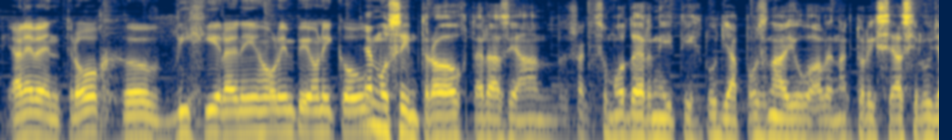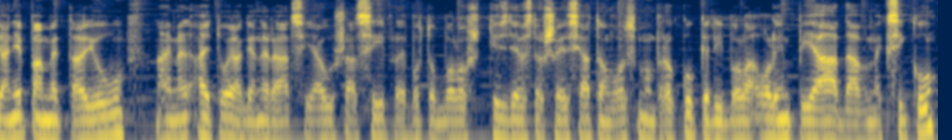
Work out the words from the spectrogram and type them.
ja neviem, troch e, vychýrených olimpionikov? Nemusím troch, teraz ja však sú moderní, tých ľudia poznajú, ale na ktorých si asi ľudia nepamätajú, najmä aj tvoja generácia už asi, lebo to bolo v 1968 roku, kedy bola Olympiáda v Mexiku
